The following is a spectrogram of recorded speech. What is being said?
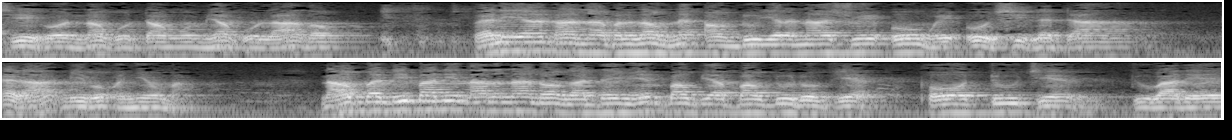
ရှေ့ကိုနောက်ကိုတောင်ကိုမြောက်ကိုလာတော့ ဗဏိယဌာနဘလောက်နဲ့အောင်တူယရနာရွှေအိုးငွေအိုးရှိလက်တာအဲ့ဒါမြေဘုံအညွန်းပါနောက်ပฏิပါတိသာသနာတော်ကတည်ရင်ပေါက်ပြပေါက်တူတို့ဖြင့်ဖော်တူးခြင်းတူပါတယ်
